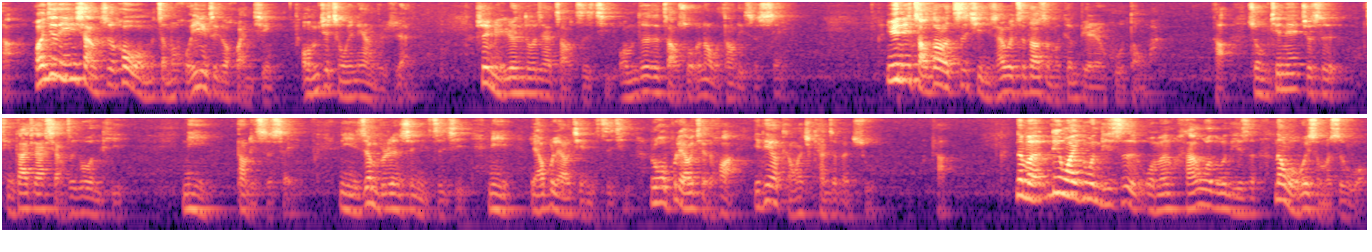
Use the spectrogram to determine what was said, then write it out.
啊，环境的影响之后，我们怎么回应这个环境，我们就成为那样的人。所以每个人都在找自己，我们都在找说，那我到底是谁？因为你找到了自己，你才会知道怎么跟别人互动嘛。好，所以我们今天就是请大家想这个问题：你到底是谁？你认不认识你自己？你了不了解你自己？如果不了解的话，一定要赶快去看这本书。啊那么另外一个问题是我们常问的问题是：那我为什么是我？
